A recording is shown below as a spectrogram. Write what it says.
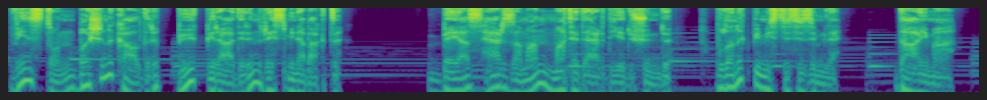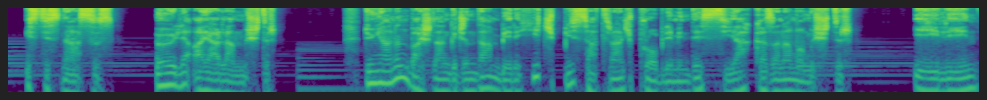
Winston başını kaldırıp büyük biraderin resmine baktı. Beyaz her zaman mat eder diye düşündü. Bulanık bir mistisizmle. Daima, istisnasız, öyle ayarlanmıştır. Dünyanın başlangıcından beri hiçbir satranç probleminde siyah kazanamamıştır. İyiliğin,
